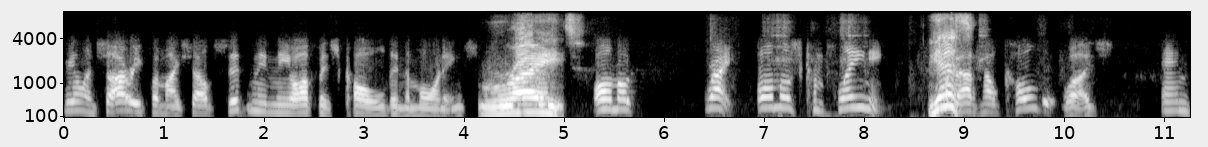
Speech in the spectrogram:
feeling sorry for myself, sitting in the office cold in the mornings, Right. almost right, almost complaining Yes. about how cold it was, and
